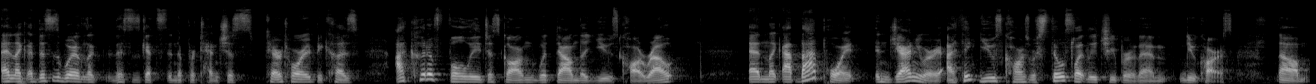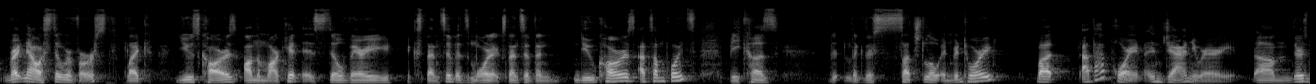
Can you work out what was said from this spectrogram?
and like this is where like this is, gets into pretentious territory because I could have fully just gone with down the used car route. And like at that point in January, I think used cars were still slightly cheaper than new cars. Um, right now, it's still reversed. Like used cars on the market is still very expensive. It's more expensive than new cars at some points because like there's such low inventory. But at that point in January, um, there's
